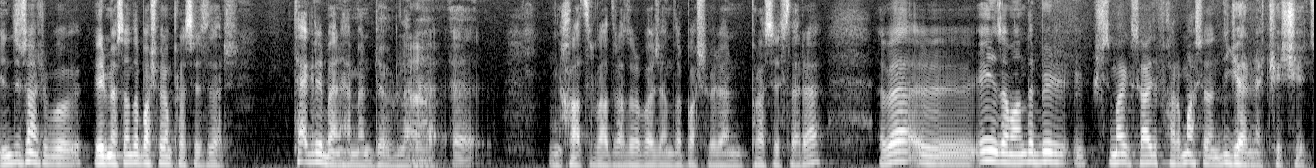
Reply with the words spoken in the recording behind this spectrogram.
İndi sanki bu Ermənistanda baş verən proseslər təqribən həmin dövrlərə ə, xatırladır Azərbaycanda baş verən proseslərə və ə, eyni zamanda bir ictimai-iqtisadi formasiyanın digərinə keçid,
